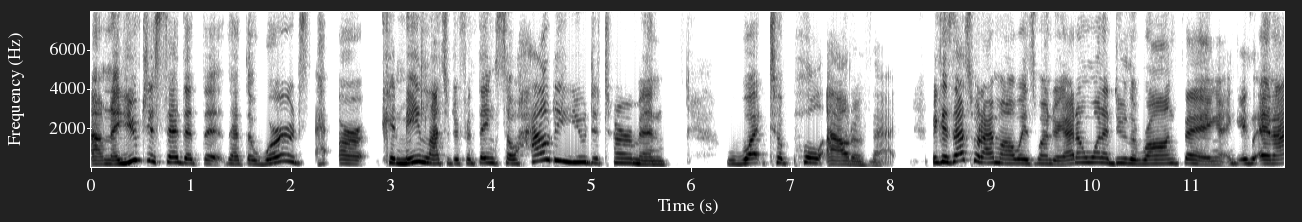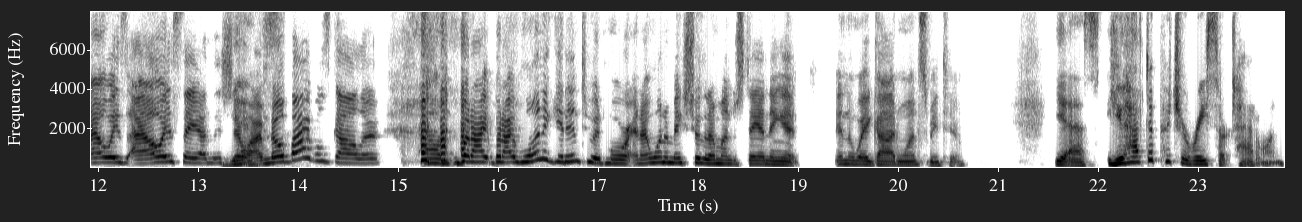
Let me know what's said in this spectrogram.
Um, now you've just said that the that the words are can mean lots of different things. So how do you determine what to pull out of that? Because that's what I'm always wondering. I don't want to do the wrong thing, and I always I always say on this show, yes. I'm no Bible scholar, um, but I but I want to get into it more, and I want to make sure that I'm understanding it in the way God wants me to. Yes, you have to put your research hat on.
